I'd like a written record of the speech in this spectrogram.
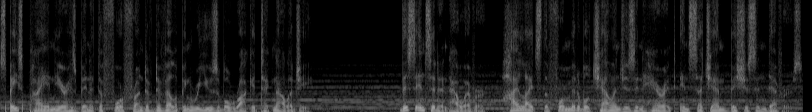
Space Pioneer has been at the forefront of developing reusable rocket technology. This incident, however, highlights the formidable challenges inherent in such ambitious endeavors.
